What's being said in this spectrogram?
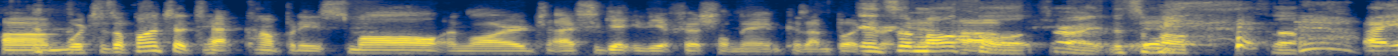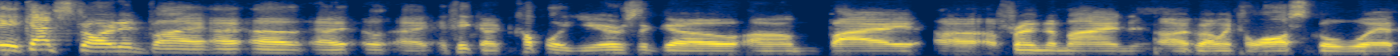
um, which is a bunch of tech companies, small and large. I should get you the official name because I'm butchering. It's a mouthful. Um, it's all right. It's a mouthful. So. it got started by uh, uh, uh, I think a couple of years ago um, by a friend of mine who I went to law school with,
